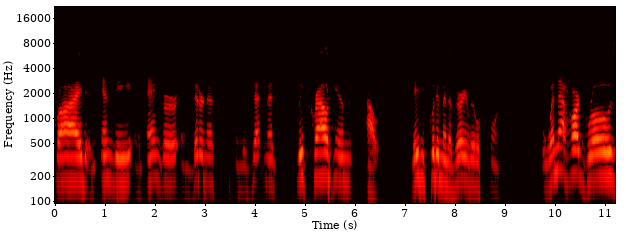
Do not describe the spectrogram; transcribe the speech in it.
pride and envy and anger and bitterness and resentment, we crowd him out. Maybe put him in a very little corner. But when that heart grows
